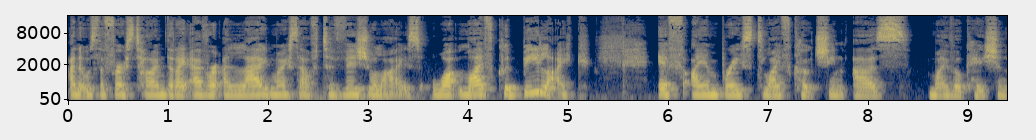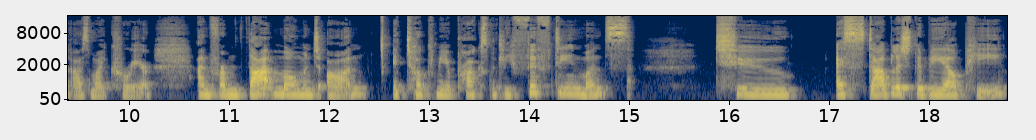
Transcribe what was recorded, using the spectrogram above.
And it was the first time that I ever allowed myself to visualize what life could be like if I embraced life coaching as my vocation, as my career. And from that moment on, it took me approximately 15 months to establish the BLP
